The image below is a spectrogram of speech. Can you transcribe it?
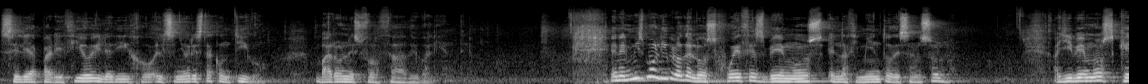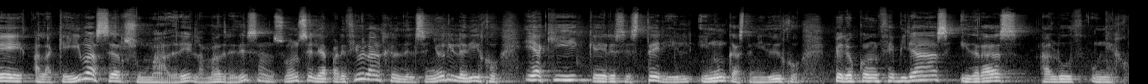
se le apareció y le dijo, el Señor está contigo, varón esforzado y valiente. En el mismo libro de los jueces vemos el nacimiento de Sansón. Allí vemos que a la que iba a ser su madre, la madre de Sansón, se le apareció el ángel del Señor y le dijo, He aquí que eres estéril y nunca has tenido hijo, pero concebirás y darás a luz un hijo.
